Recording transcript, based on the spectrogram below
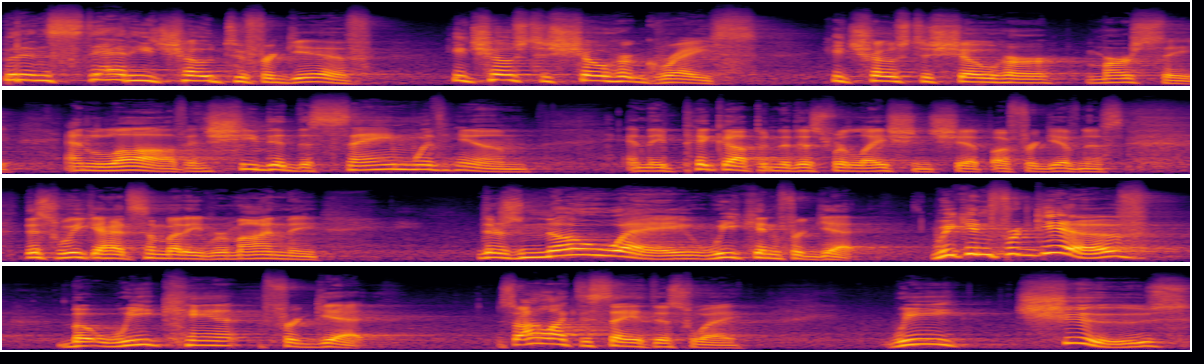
But instead, he chose to forgive, he chose to show her grace, he chose to show her mercy and love. And she did the same with him. And they pick up into this relationship of forgiveness. This week, I had somebody remind me there's no way we can forget. We can forgive, but we can't forget. So I like to say it this way we choose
